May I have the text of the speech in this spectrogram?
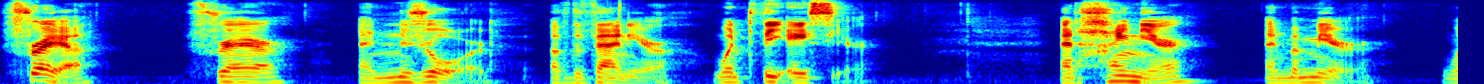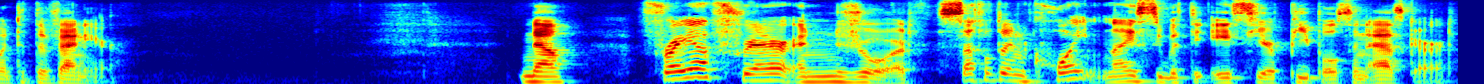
Freya, Freyr, and Njord of the Vanir went to the Aesir, and Hoenir and Mimir went to the Vanir. Now, Freya, Freyr, and Njord settled in quite nicely with the Aesir peoples in Asgard.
